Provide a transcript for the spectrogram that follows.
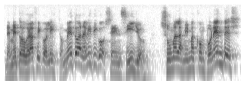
de método gráfico, listo. Método analítico, sencillo. Suma las mismas componentes.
